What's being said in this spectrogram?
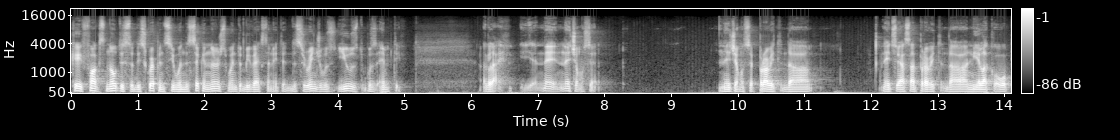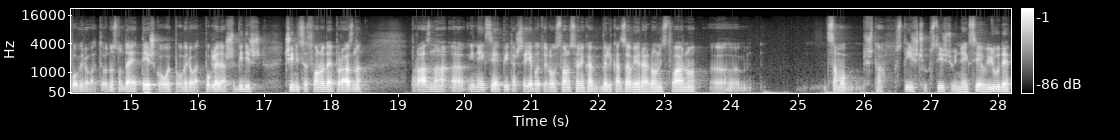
K. Fox noticed a discrepancy when the second nurse went to be vaccinated. The syringe was used was empty. A gledaj, ne, nećemo se nećemo se praviti da neću ja sad praviti da nije lako ovo povjerovati, odnosno da je teško ovo povjerovati. Pogledaš, vidiš, čini se stvarno da je prazna, prazna uh, injekcija i pitaš se jebote, ovo stvarno sve neka velika zavjera, ili oni stvarno uh, samo šta, stišću, stišću injekcije u ljude.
